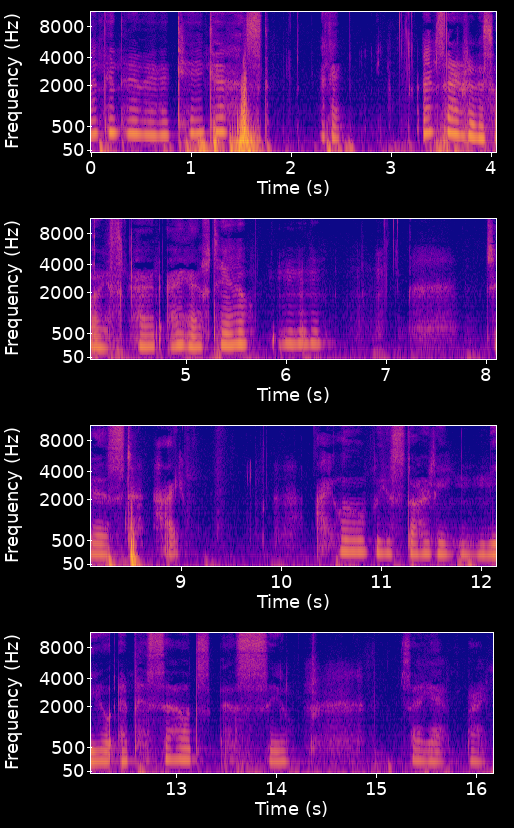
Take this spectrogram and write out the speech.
welcome to the K-Cast. Okay, I'm sorry for this voice, but I have to. Just hi. I will be starting new episodes soon. So yeah, bye.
